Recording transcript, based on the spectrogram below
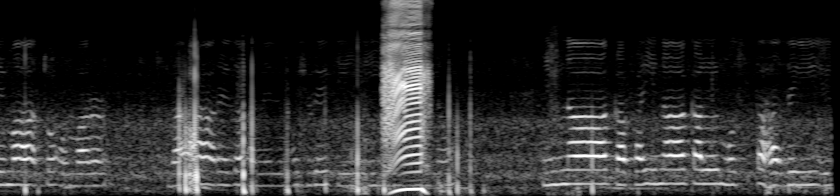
بما تؤمر. وأعرض عن المشركين. إنا كفيناك المستهزئين.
